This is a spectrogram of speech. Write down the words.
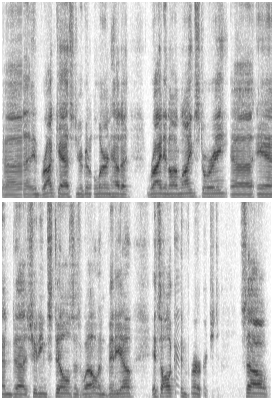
uh, in broadcast you're going to learn how to write an online story uh, and uh, shooting stills as well and video. It's all converged. So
